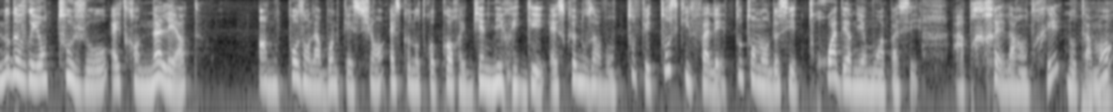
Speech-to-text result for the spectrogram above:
Nous devrions toujours être en alerte en nous posant la bonne question, est-ce que notre corps est bien irrigué? Est-ce que nous avons tout fait tout ce qu'il fallait tout au long de ces trois derniers mois passés? Après la rentrée, notamment,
